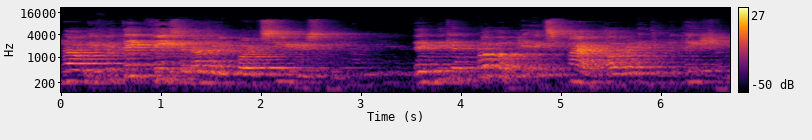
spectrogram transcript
Now, if we take these and other reports seriously, then we can probably expand our interpretation.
